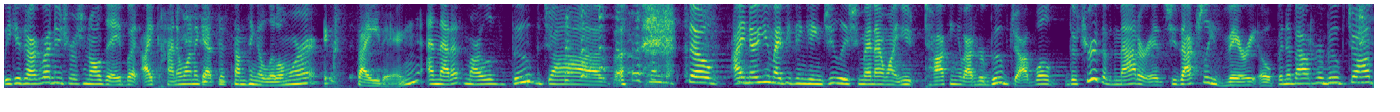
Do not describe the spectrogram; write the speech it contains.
we could talk about nutrition all day, but I kind of want to get to something a little more exciting, and that is Marla's boob job. so, I know you might be thinking, Julie, she might not want you talking about her boob job. Well, the truth of the matter is, she's actually very open about her boob job.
